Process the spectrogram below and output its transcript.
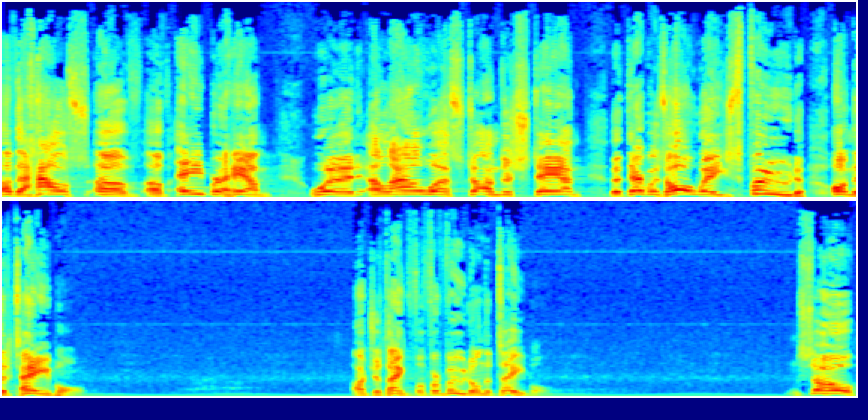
of the house of, of Abraham would allow us to understand that there was always food on the table. Aren't you thankful for food on the table? And so,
